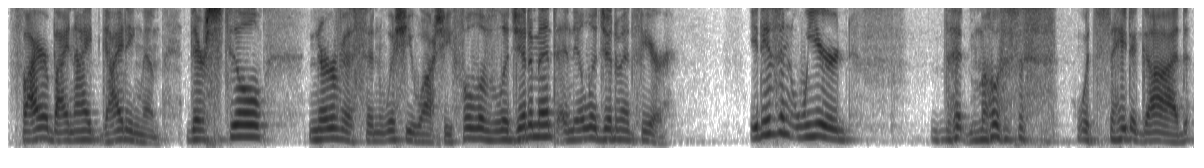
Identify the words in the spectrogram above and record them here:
fire by night guiding them, they're still nervous and wishy washy, full of legitimate and illegitimate fear. It isn't weird that Moses would say to God,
